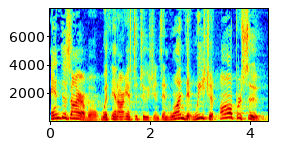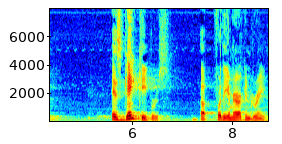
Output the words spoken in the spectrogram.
and desirable within our institutions, and one that we should all pursue as gatekeepers uh, for the American dream.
